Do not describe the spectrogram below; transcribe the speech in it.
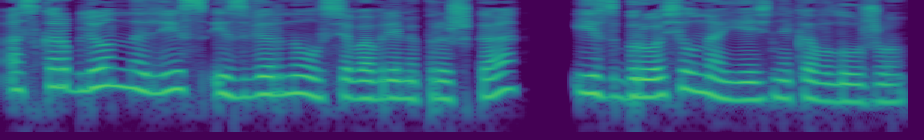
Оскорбленный лис извернулся во время прыжка и сбросил наездника в лужу.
